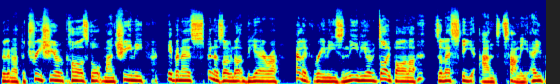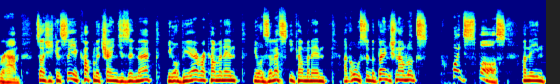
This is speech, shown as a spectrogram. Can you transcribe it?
We're going to have Patricio, Karsdorp, Mancini, Ibanez, Spinazzola, Vieira, Pellegrini, Zaniolo, Dybala, Zalewski, and Tammy Abraham. So as you can see, a couple of changes in there. You got Vieira coming in, you got Zalewski coming in, and also the bench now looks quite sparse. I mean,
